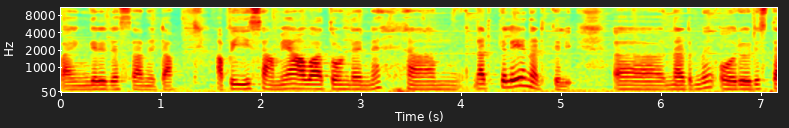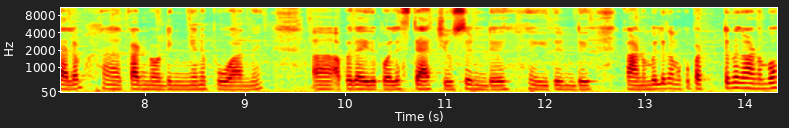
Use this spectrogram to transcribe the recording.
ഭയങ്കര രസമാണ് കേട്ടോ. അപ്പോൾ ഈ സമയമാവാത്തതുകൊണ്ട് തന്നെ നടക്കലേ നടക്കൽ നടന്ന് ഓരോരോ സ്ഥലം കണ്ടുകൊണ്ട് ഇങ്ങനെ പോവാന്ന്. അപ്പോൾ അതായത് ഇതുപോലെ സ്റ്റാച്യൂസ് ഉണ്ട് ഇതുണ്ട്. കാണുമ്പോൾ നമുക്ക് പെട്ടെന്ന് കാണുമ്പോൾ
